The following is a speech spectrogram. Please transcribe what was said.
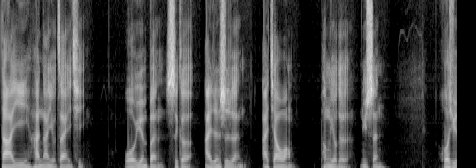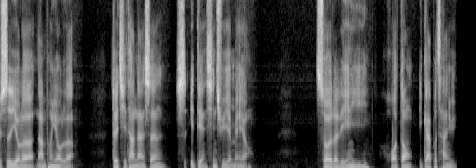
大一和男友在一起，我原本是个爱认识人、爱交往朋友的女生。或许是有了男朋友了，对其他男生是一点兴趣也没有。所有的联谊活动一概不参与，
